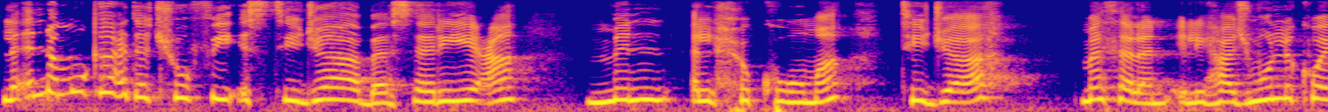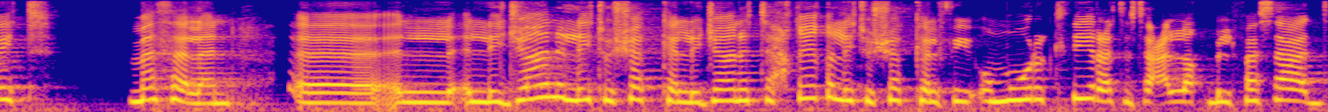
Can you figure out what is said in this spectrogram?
لأنه مو قاعدة تشوف في استجابة سريعة من الحكومة تجاه مثلا اللي يهاجمون الكويت مثلا آه، اللجان اللي تشكل لجان التحقيق اللي تشكل في أمور كثيرة تتعلق بالفساد.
